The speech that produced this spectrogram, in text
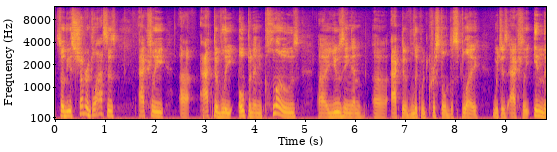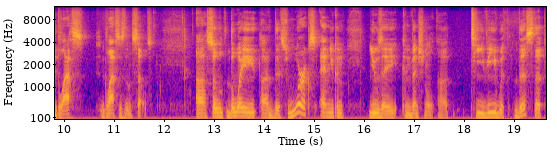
So these shutter glasses actually uh, actively open and close uh, using an active liquid crystal display which is actually in the glass glasses themselves. So the way this works, and you can use a conventional TV with this, that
